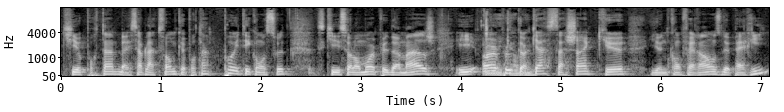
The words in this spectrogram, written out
qui a pourtant ben, sa plateforme qui a pourtant pas été construite ce qui est selon moi un peu dommage et un Oui, peu quand même. cocasse sachant qu'il y a une conférence de Paris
